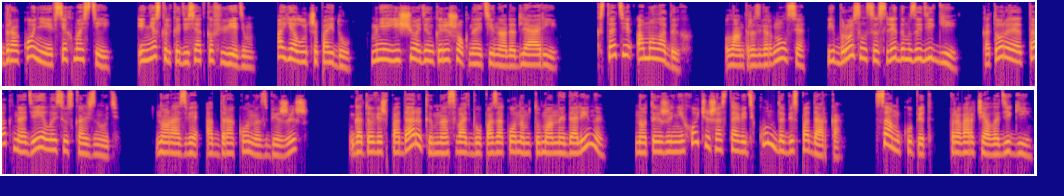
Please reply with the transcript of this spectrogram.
драконии всех мастей и несколько десятков ведьм. А я лучше пойду. Мне еще один корешок найти надо для Ари. Кстати, о молодых. Ланд развернулся и бросился следом за Диги, которая так надеялась ускользнуть. Но разве от дракона сбежишь? Готовишь подарок им на свадьбу по законам Туманной долины? Но ты же не хочешь оставить Кунда без подарка? Сам купит, проворчала Диги.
